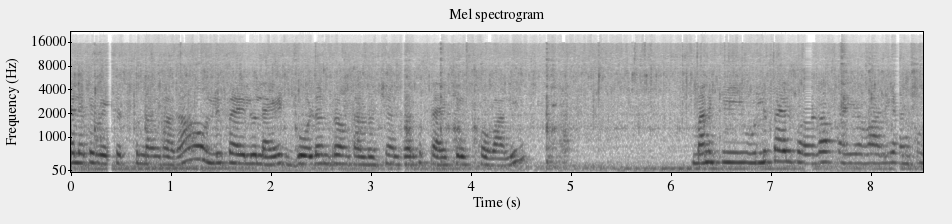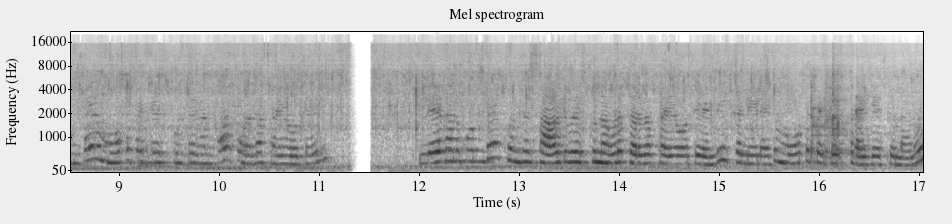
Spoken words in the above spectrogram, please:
ఉల్లిపాయలు అయితే వేసేసుకున్నాం కదా ఉల్లిపాయలు లైట్ గోల్డెన్ బ్రౌన్ కలర్ వచ్చేంత వరకు ఫ్రై చేసుకోవాలి. మనకి ఉల్లిపాయలు త్వరగా ఫ్రై అవ్వాలి అనుకుంటే మూత పెట్టేసుకుంటే కనుక త్వరగా ఫ్రై అవుతాయి. లేదనుకుంటే కొంచెం సాల్ట్ వేసుకున్నా కూడా త్వరగా ఫ్రై అవుతాయండి. ఇక్కడ నేనైతే మూత పెట్టేసి ఫ్రై చేస్తున్నాను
